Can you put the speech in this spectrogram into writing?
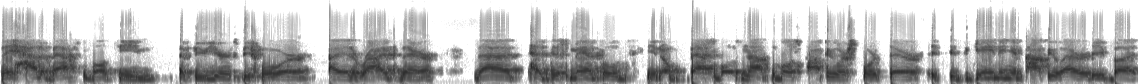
they had a basketball team a few years before I had arrived there that had dismantled. You know, basketball is not the most popular sport there. It, it's gaining in popularity, but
